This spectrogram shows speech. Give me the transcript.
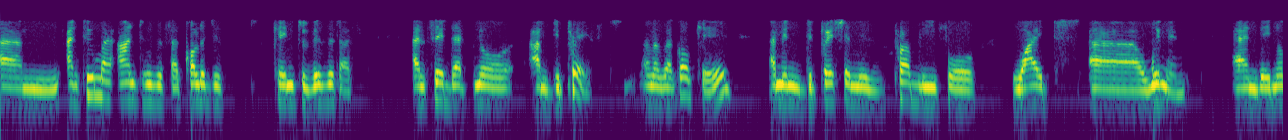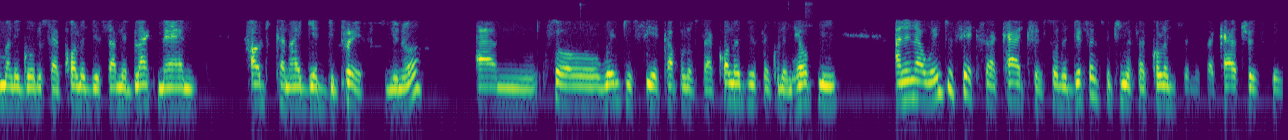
um, until my aunt, who's a psychologist, came to visit us and said that, no, I'm depressed. And I was like, okay. I mean, depression is probably for white uh, women, and they normally go to psychologists. I'm a black man. How can I get depressed, you know? Um, so went to see a couple of psychologists. They couldn't help me. And then I went to see a psychiatrist. So the difference between a psychologist and a psychiatrist is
